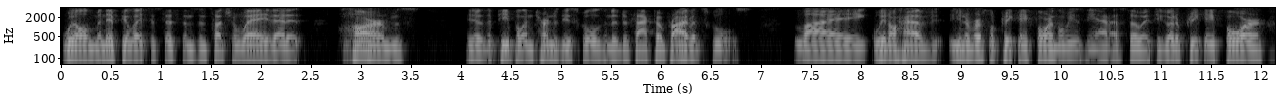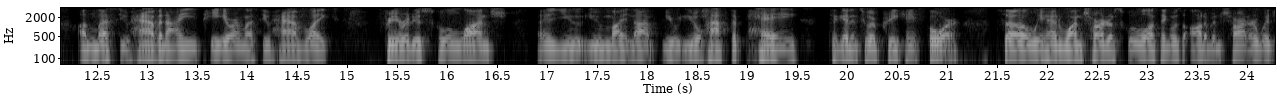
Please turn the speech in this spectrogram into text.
will manipulate the systems in such a way that it harms, you know, the people and turns these schools into de facto private schools. Like we don't have universal pre-K4 in Louisiana, so if you go to pre-K4, unless you have an IEP or unless you have like free reduced school lunch, uh, you you might not you you'll have to pay to get into a pre-K four. So we had one charter school, I think it was Audubon Charter, which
